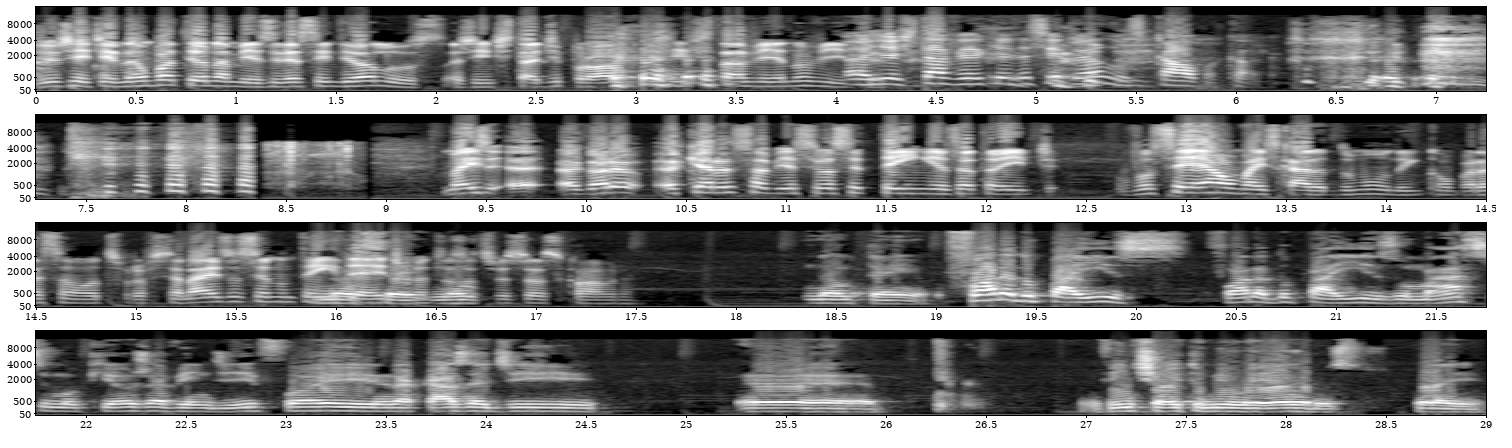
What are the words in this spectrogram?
Viu, gente? Ele não bateu na mesa, ele acendeu a luz. A gente tá de prova que a gente tá vendo o vídeo. A gente tá vendo que ele acendeu a luz. Calma, cara. Mas eh, agora eu- quero saber se você tem exatamente. Você é o mais caro do mundo em comparação a outros profissionais ou você não tem Não ideia de sei, quantas não- outras pessoas cobram? Não tenho. Fora do país, fora do país, o máximo que eu já vendi foi na casa de é, 28 mil euros, por aí.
